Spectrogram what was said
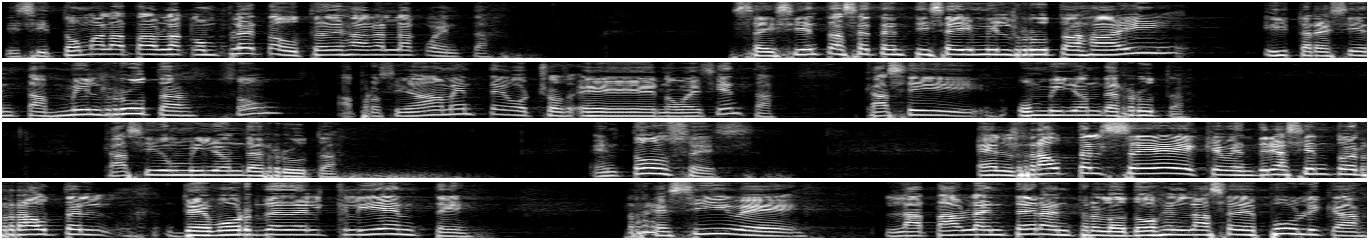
y si toma la tabla completa, ustedes hagan la cuenta. 676 mil rutas ahí y 300 mil rutas son aproximadamente 8, 900, eh, casi un millón de rutas. Casi un millón de rutas. Entonces, el router CE, que vendría siendo el router de borde del cliente, recibe la tabla entera entre los dos enlaces de pública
